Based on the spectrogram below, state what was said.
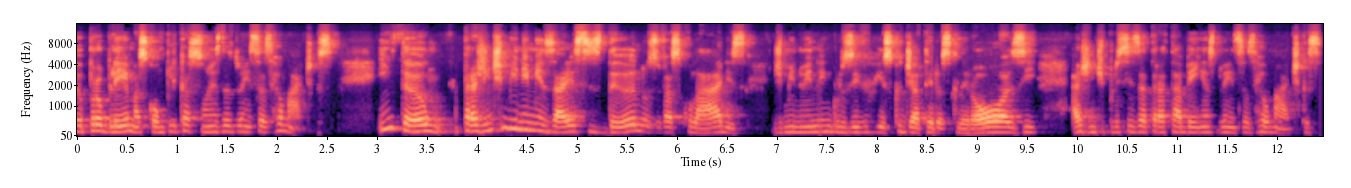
uh, problemas, complicações das doenças reumáticas. Então, para a gente minimizar esses danos vasculares, diminuindo inclusive o risco de aterosclerose. A gente precisa tratar bem as doenças reumáticas.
